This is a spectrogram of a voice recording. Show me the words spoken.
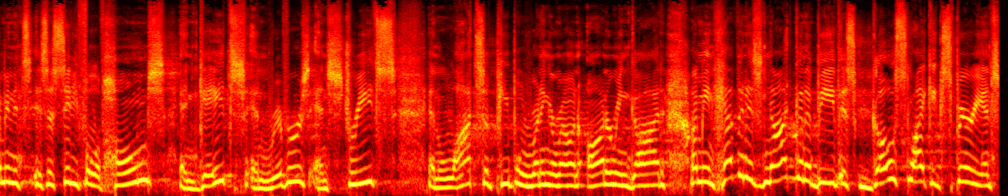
I mean, it's, it's, a city full of homes and gates and rivers and streets and lots of people running around honoring God. I mean, heaven is not going to be this ghost like experience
